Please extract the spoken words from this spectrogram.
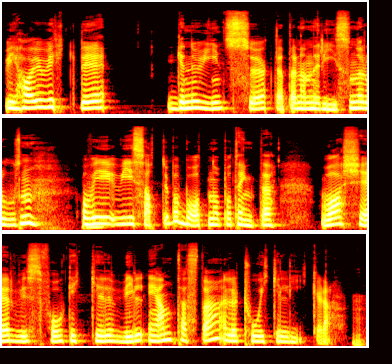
Vi har jo virkelig genuint søkt etter den risen og rosen. Og vi, vi satt jo på båten opp og tenkte hva skjer hvis folk ikke vil én teste, eller to ikke liker det? Mm.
